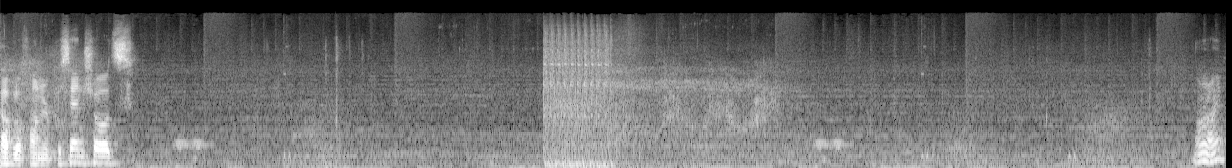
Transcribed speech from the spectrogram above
Couple of hundred percent shots. All right.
